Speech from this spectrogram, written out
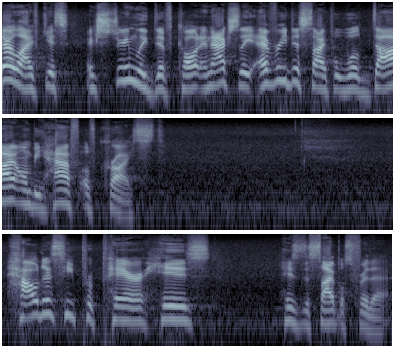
Their life gets extremely difficult, and actually, every disciple will die on behalf of Christ. How does he prepare his, his disciples for that?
